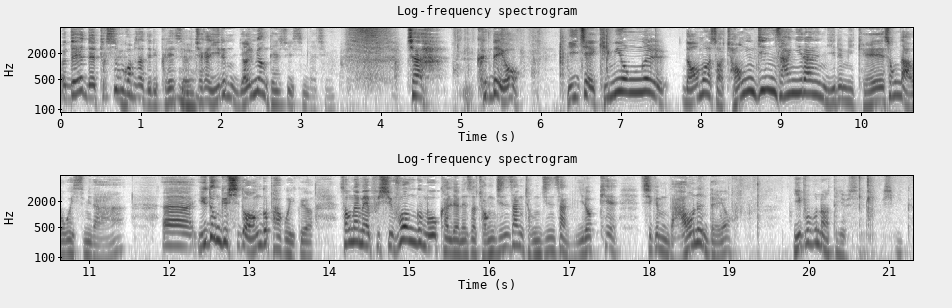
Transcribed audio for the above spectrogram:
어, 네, 네, 특수부 검사들이 그랬어요. 네. 제가 이름 10명 될 수 있습니다, 지금. 자, 근데요, 이제 김용을 넘어서 정진상이라는 이름이 계속 나오고 있습니다. 아, 유동규 씨도 언급하고 있고요. 성남 FC 후원금 의혹 관련해서 정진상, 정진상 이렇게 지금 나오는데요. 이 부분은 어떻게 보십니까?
